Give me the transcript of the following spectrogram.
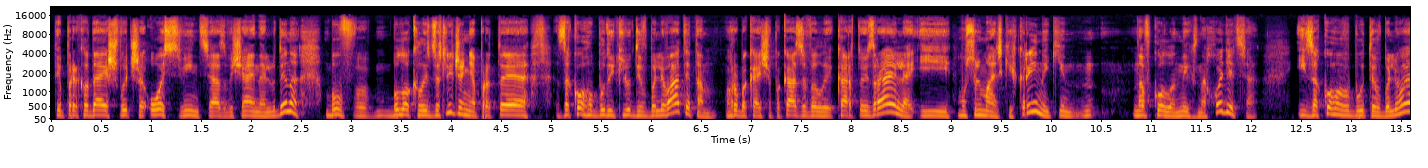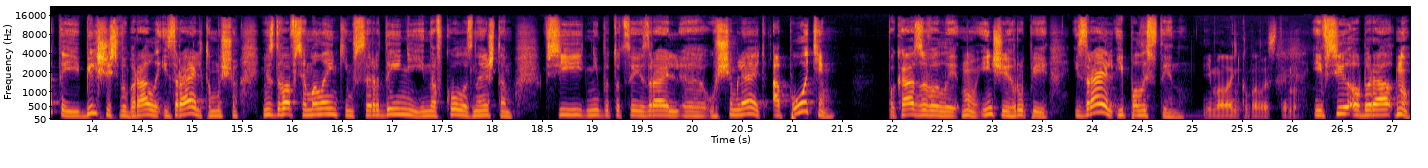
Ти перекладаєш швидше, ось він, ця звичайна людина. Був було колись дослідження про те, за кого будуть люди вболівати. Там, грубо кажучи, показували карту Ізраїля і мусульманських країн, які навколо них знаходяться, і за кого ви будете вболівати. І більшість вибирали Ізраїль, тому що він здавався маленьким всередині, і навколо, знаєш, там всі, нібито цей Ізраїль е, ущемляють. А потім показували ну, іншій групі Ізраїль і Палестину. І маленьку Палестину. І всі обирали, ну,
